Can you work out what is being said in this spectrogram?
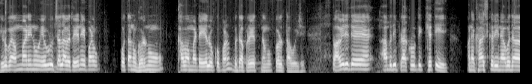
ધીરુભાઈ અંબાણીનું એવડું ચલાવે તો એને પણ પોતાનું ઘરનું ખાવા માટે એ લોકો પણ બધા પ્રયત્નો કરતા હોય છે. તો આવી રીતે આ બધી પ્રાકૃતિક ખેતી અને ખાસ કરીને આ બધા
